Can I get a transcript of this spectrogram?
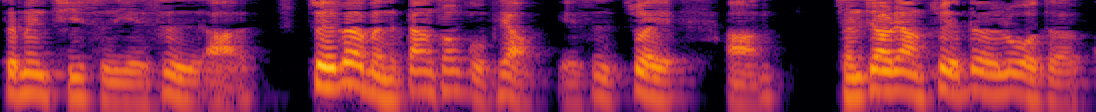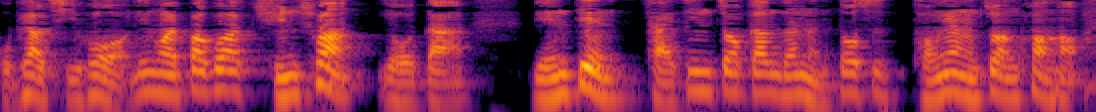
这边其实也是啊最热门的当中股票，也是最啊成交量最热络的股票期货。另外包括群创、友达、联电、彩金、中钢等等，都是同样的状况哈。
